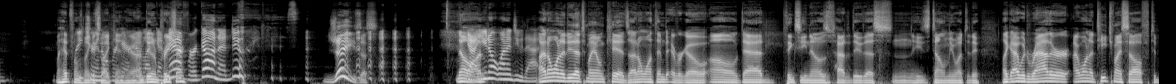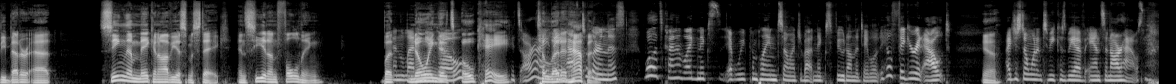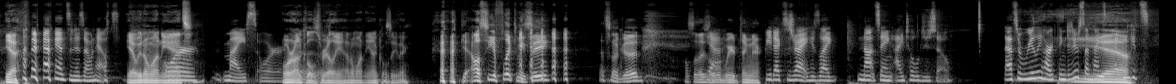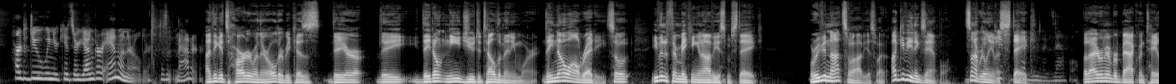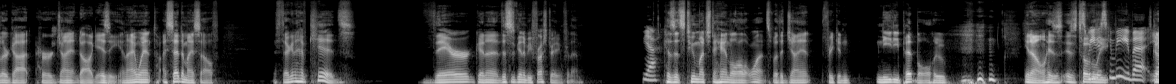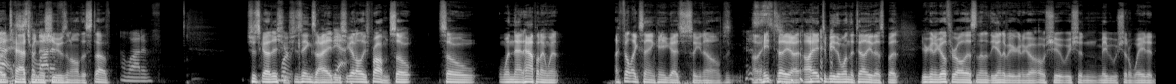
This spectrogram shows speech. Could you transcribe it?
My headphones make it so I can't here. hear. I'm like, doing I'm preacher. never gonna do this. Jesus. No, yeah, I'm- you don't want to do that. I don't want to do that to my own kids. I don't want them to ever go, "Oh, dad thinks he knows how to do this and he's telling me what to do." Like I would rather I want to teach myself to be better at seeing them make an obvious mistake and see it unfolding but knowing that it's okay It's all right. to let they it have happen. To learn this. Well, it's kind of like Nick's. we've complained so much about Nick's food on the table. He'll figure it out. Yeah. I just don't want it to be because we have ants in our house. Yeah. Let him have ants in his own house, Yeah, we don't want any or ants. mice or or uncles. Really, I don't want the uncles either. I'll oh, see, you flicked me. See, that's no good. Also, there's a Yeah. little weird thing there. B-Dex is right. He's like not saying "I told you so." That's a really hard thing to do. Sometimes Yeah. I think it's hard to do when your kids are younger and when they're older. It doesn't matter. I think it's harder when they're older because they are they they don't need you to tell them anymore. They know already. So even if they're making an obvious mistake, or even not so obvious one, I'll give you an example. It's not really a mistake. give an example. But I remember back when Taylor got her giant dog Izzy, and I went. I said to myself, if they're gonna have kids, they're gonna. This is gonna be frustrating for them Yeah. because it's too much to handle all at once with a giant freaking needy pit bull who, you know, is is Sweet totally as can be, but got yeah, a attachment lot of- issues and all this stuff. a lot of She's got issues. Work. She's anxiety. Yeah. She got all these problems. So so when that happened, I went. I felt like saying, "Hey, you guys, just so you know, I hate to tell you, I, I hate to be the one to tell you this, but you're going to go through all this, and then at the end of it, you're going to go, oh shoot, we shouldn't. Maybe we should have waited."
